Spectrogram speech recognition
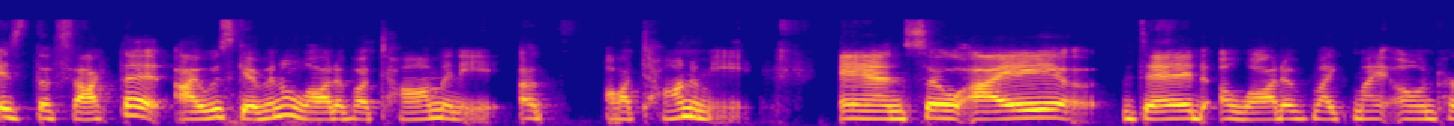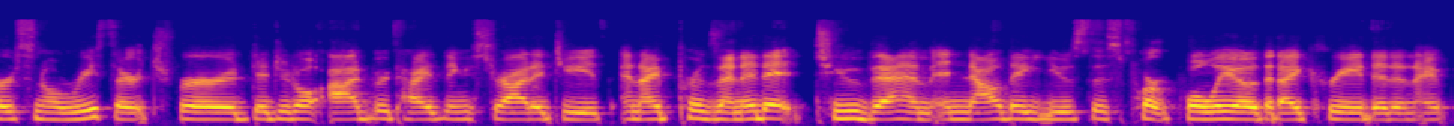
is the fact that I was given a lot of autonomy, uh, autonomy, And so I did a lot of like my own personal research for digital advertising strategies and I presented it to them and now they use this portfolio that I created and I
